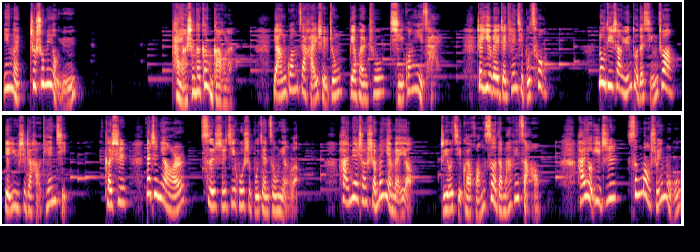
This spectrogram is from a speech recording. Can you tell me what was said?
因为这说明有鱼。太阳升得更高了，阳光在海水中变换出奇光异彩，这意味着天气不错。陆地上云朵的形状也预示着好天气。可是那只鸟儿此时几乎是不见踪影了，海面上什么也没有，只有几块黄色的马尾藻，还有一只僧帽水母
